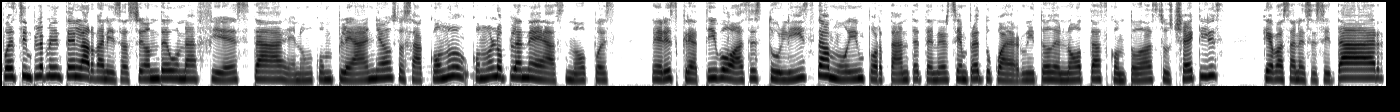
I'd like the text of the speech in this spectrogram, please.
Pues simplemente en la organización de una fiesta, en un cumpleaños, o sea, ¿cómo, cómo lo planeas? No, pues eres creativo, haces tu lista, muy importante tener siempre tu cuadernito de notas con todas tus checklists, qué vas a necesitar,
